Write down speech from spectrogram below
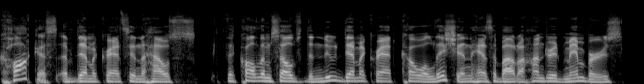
caucus of Democrats in the House that call themselves the New Democrat Coalition, has about 100 members.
